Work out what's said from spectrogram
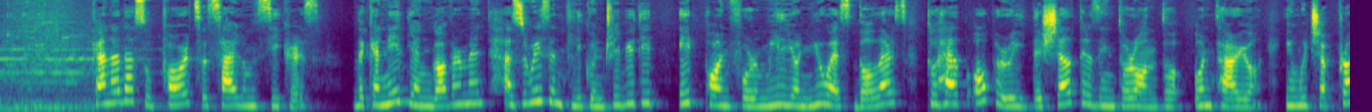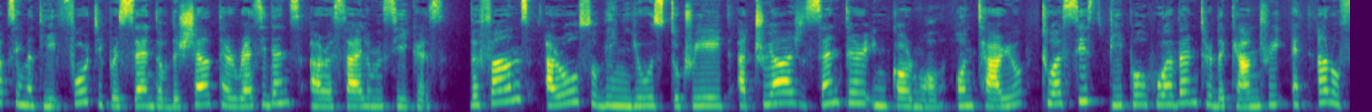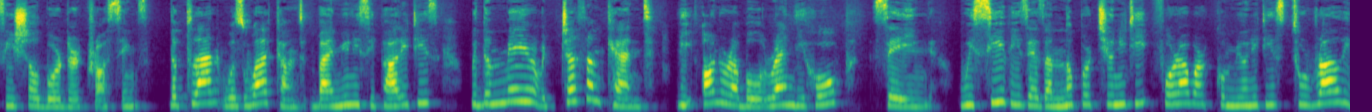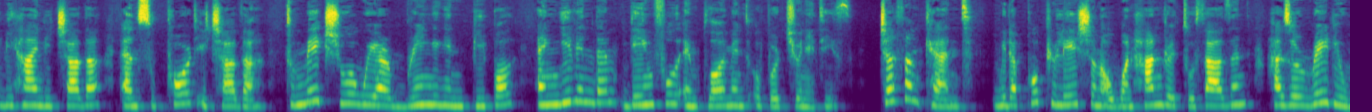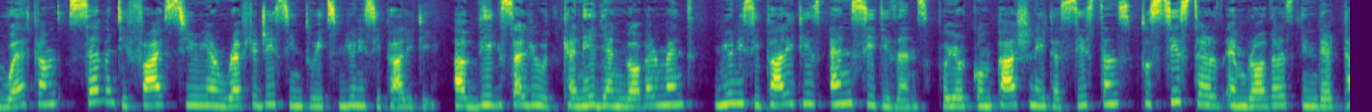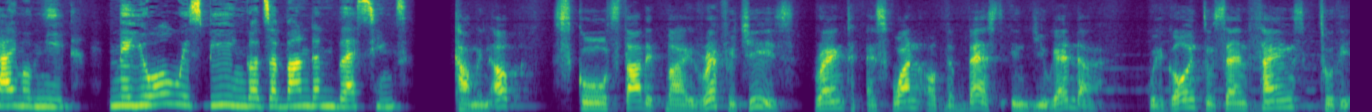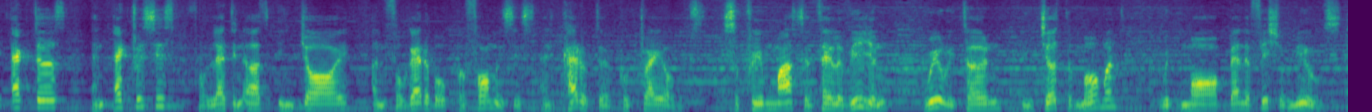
Canada supports asylum seekers. The Canadian government has recently contributed 8.4 million US dollars to help operate the shelters in Toronto, Ontario, in which approximately 40% of the shelter residents are asylum seekers. The funds are also being used to create a triage center in Cornwall, Ontario, to assist people who have entered the country at unofficial border crossings. The plan was welcomed by municipalities, with the mayor of Chatham-Kent, the Honourable Randy Hope, saying, we see this as an opportunity for our communities to rally behind each other and support each other to make sure we are bringing in people and giving them gainful employment opportunities. Chatham Kent, with a population of 102,000, has already welcomed 75 Syrian refugees into its municipality. A big salute, Canadian government, municipalities and citizens for your compassionate assistance to sisters and brothers in their time of need. May you always be in God's abundant blessings. Coming up, school started by refugees ranked as one of the best in Uganda. We're going to send thanks to the actors and actresses for letting us enjoy unforgettable performances and character portrayals. Supreme Master Television will return in just a moment with more beneficial news.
